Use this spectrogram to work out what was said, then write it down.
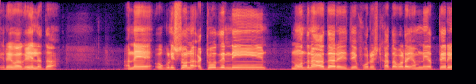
રહેવા ગયેલ હતા. અને ઓગણીસો ને અઠ્ઠોતેરની નોંધના આધારે જે ફોરેસ્ટ ખાતાવાળાએ અમને અત્યારે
